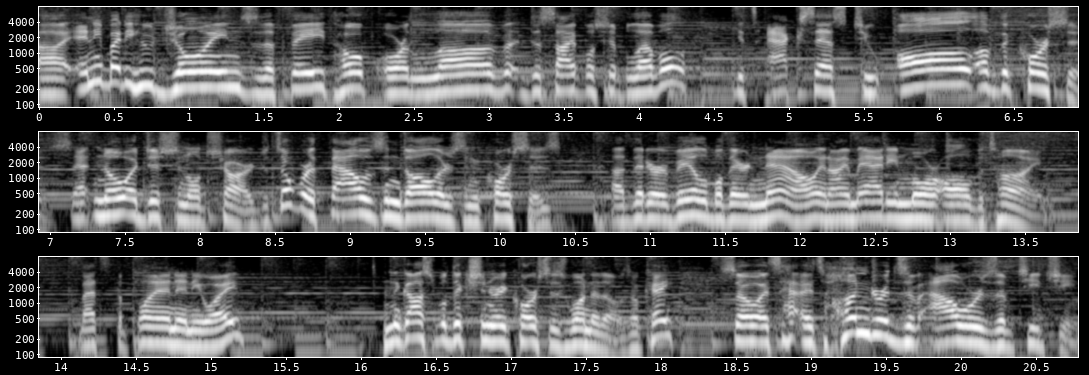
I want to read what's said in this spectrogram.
Uh, anybody who joins the faith, hope, or love discipleship level gets access to all of the courses at no additional charge. It's over $1,000 in courses uh, that are available there now, and I'm adding more all the time. That's the plan anyway. And the Gospel Dictionary course is one of those, okay? So it's, it's hundreds of hours of teaching,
